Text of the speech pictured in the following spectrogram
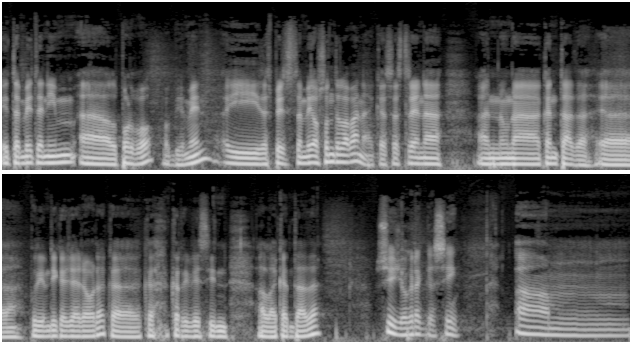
I també tenim eh, el Portbó, òbviament, i després també el Son de l'Havana, que s'estrena en una cantada. Eh, podríem dir que ja era hora que, que, que arribessin a la cantada? Sí, jo crec que sí. Um,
